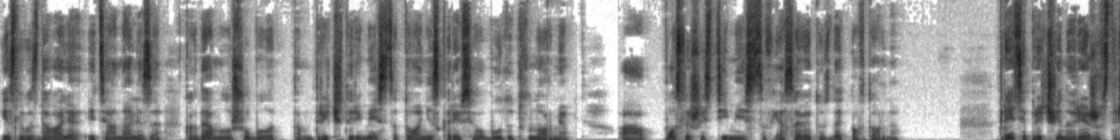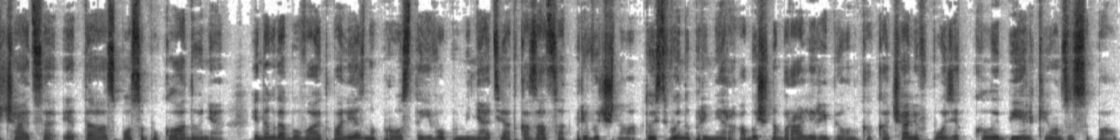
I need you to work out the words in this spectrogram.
Если вы сдавали эти анализы, когда малышу было там 3-4 месяца, то они, скорее всего, будут в норме. А после 6 месяцев я советую сдать повторно. Третья причина реже встречается – это способ укладывания. Иногда бывает полезно просто его поменять и отказаться от привычного. То есть вы, например, обычно брали ребенка, качали в позе колыбельки, он засыпал.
